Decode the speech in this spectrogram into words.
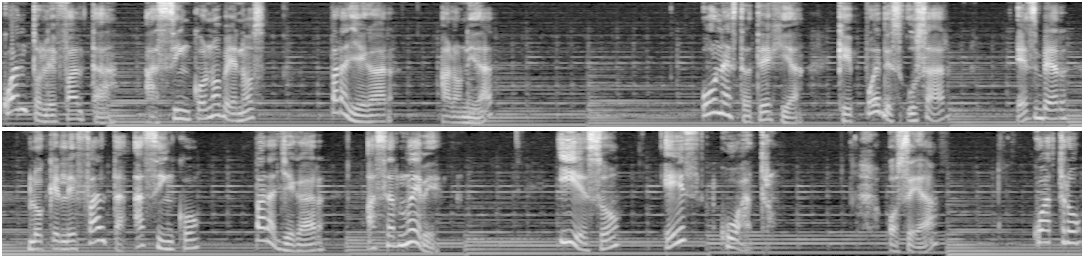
¿cuánto le falta a 5 novenos para llegar a la unidad? Una estrategia que puedes usar es ver lo que le falta a 5 para llegar a ser 9. Y eso es 4. O sea, 4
